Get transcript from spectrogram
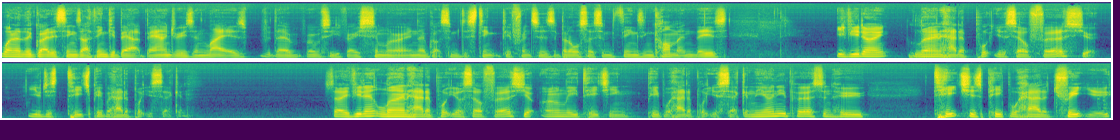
one of the greatest things I think about boundaries and layers, they're obviously very similar and they've got some distinct differences, but also some things in common. There's, if you don't learn how to put yourself first, you you just teach people how to put you second. So if you don't learn how to put yourself first, you're only teaching people how to put you second. The only person who teaches people how to treat you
